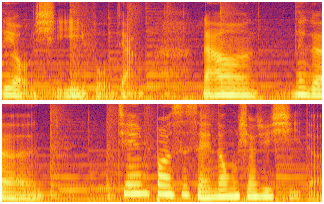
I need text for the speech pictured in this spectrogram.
六洗衣服这样，然后那个今天不知道是谁弄下去洗的，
